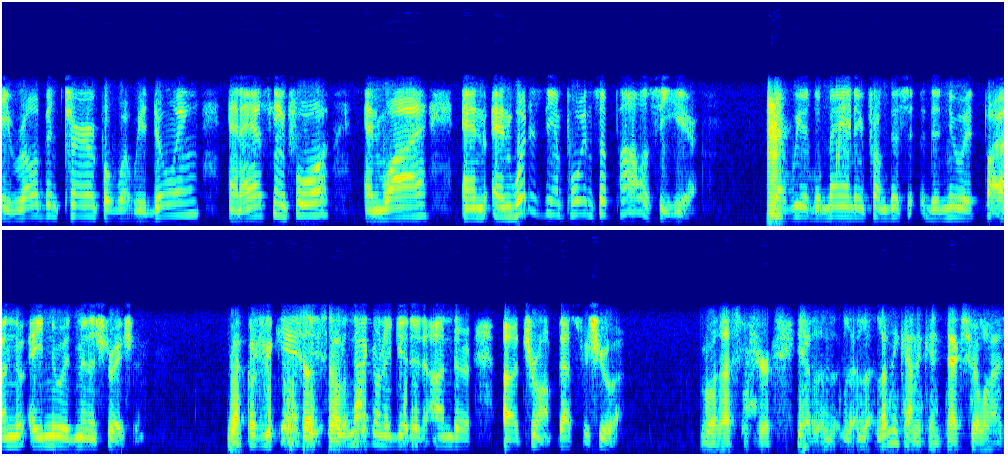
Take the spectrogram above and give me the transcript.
a relevant term for what we're doing and asking for, and why? And and what is the importance of policy here that we are demanding from this the new a new administration? Right. Because we can't. So, get, so, we're not going to get it under uh, Trump. That's for sure. Well, that's for sure. Yeah, l- l- let me kind of contextualize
